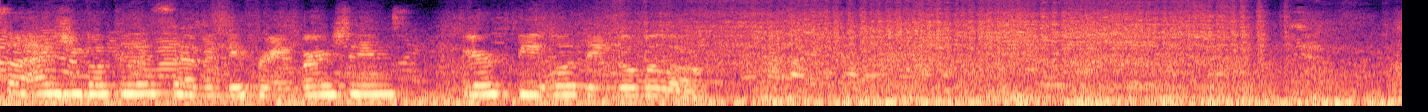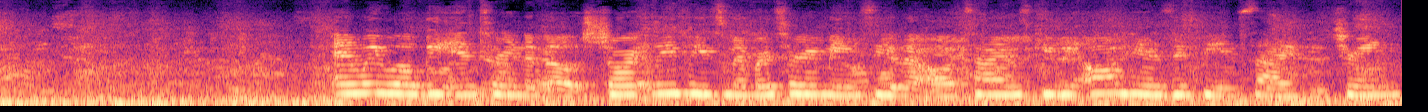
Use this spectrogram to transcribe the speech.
so as you go through the seven different inversions, your feet will go below. And we will be entering the veldt shortly. Please remember to remain seated at all times, keeping all hands and feet inside the train.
